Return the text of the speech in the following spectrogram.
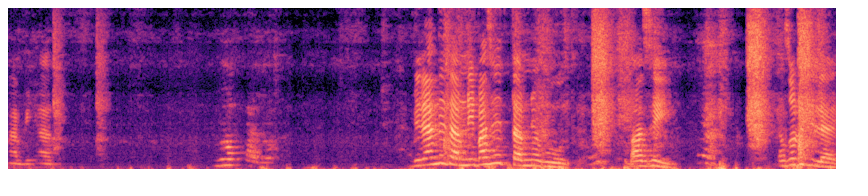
না, বিহার। বিরান দিতাম নি বাজি দিতাম নি বহুত। বাজি। দিছিলাই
